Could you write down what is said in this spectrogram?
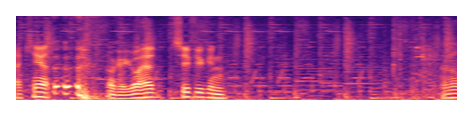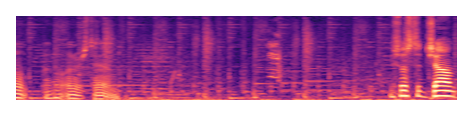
I can't. Okay, go ahead. See if you can. I don't. I don't understand. You're supposed to jump.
